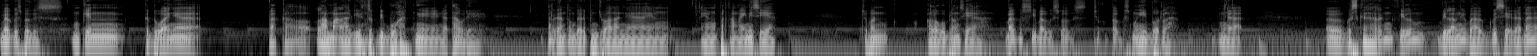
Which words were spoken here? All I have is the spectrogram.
bagus bagus. Mungkin keduanya bakal lama lagi untuk dibuatnya ya nggak tahu deh tergantung dari penjualannya yang yang pertama ini sih ya. Cuman kalau gue bilang sih ya bagus sih bagus bagus. Cukup bagus menghibur lah. Nggak uh, eh, gue sekarang film bilangnya bagus ya karena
